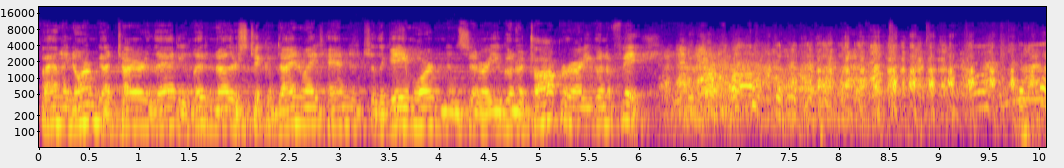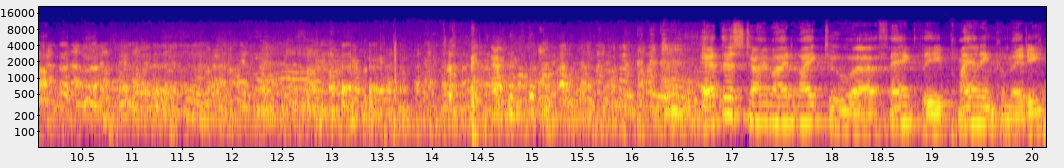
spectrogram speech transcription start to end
Finally, Norm got tired of that. He lit another stick of dynamite, handed it to the game warden, and said, are you going to talk or are you going to fish? At this time, I'd like to uh, thank the Planning Committee,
